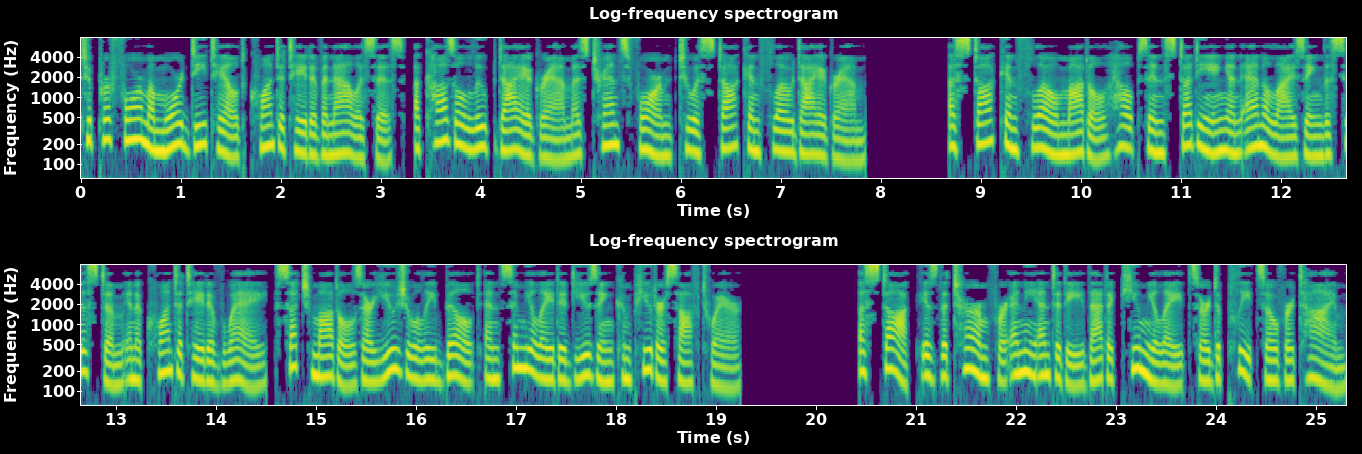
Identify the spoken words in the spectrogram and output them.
To perform a more detailed quantitative analysis, a causal loop diagram is transformed to a stock and flow diagram. A stock and flow model helps in studying and analyzing the system in a quantitative way. Such models are usually built and simulated using computer software. A stock is the term for any entity that accumulates or depletes over time.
